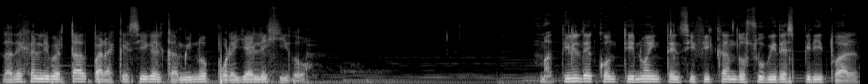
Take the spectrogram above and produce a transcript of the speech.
la deja en libertad para que siga el camino por ella elegido. Matilde continúa intensificando su vida espiritual.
